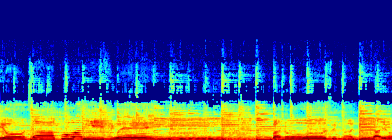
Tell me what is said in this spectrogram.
iyo nza kuba nk'ifiwe mbanoze nkagerayo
